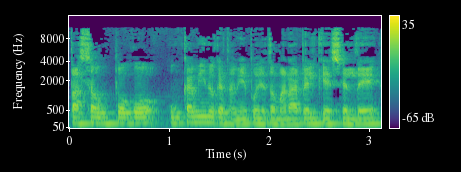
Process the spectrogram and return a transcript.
pasa un poco un camino que también podía tomar Apple, que es el de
